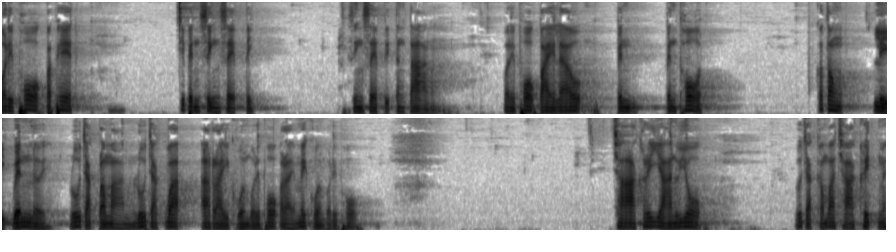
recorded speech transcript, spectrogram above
บริโภคประเภท ที่เป็นสิ่งเสพติด สิ่งเสพติดต่าง ๆ บริโภคไปแล้วเป็นเป็นโทษ ก็ต้องหลีกเว้นเลย รู้จักประมาณ รู้จักว่าอะไรควรบริโภคอะไรไม่ควรบริโภค ชาคริยานุโยกรู้จักคำว่าชาคริตไหม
